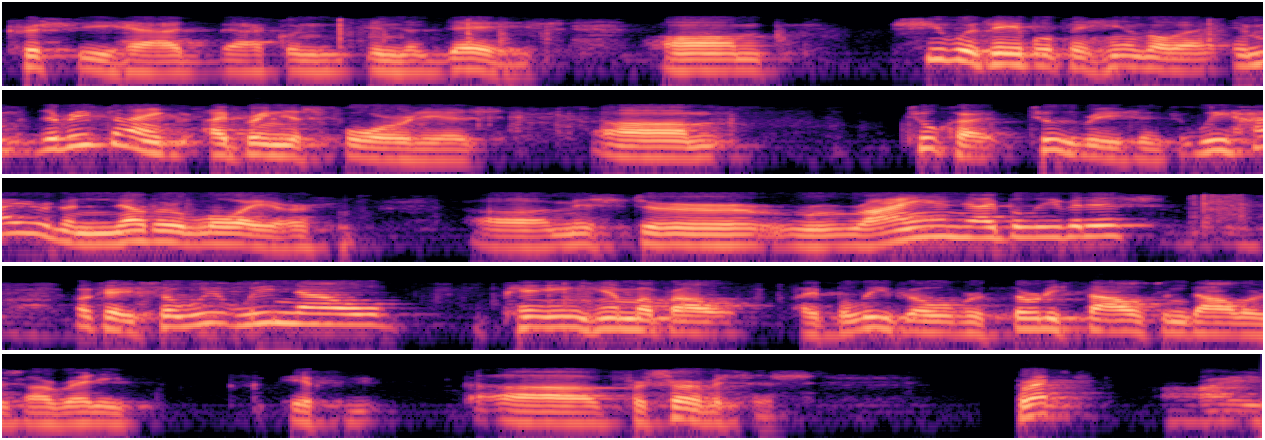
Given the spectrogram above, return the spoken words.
Christie had back in, in the days. Um, she was able to handle that. And the reason I, I bring this forward is, um, two, two reasons. We hired another lawyer, uh, Mr. Ryan, I believe it is. Okay, so we, we now paying him about, I believe, over thirty thousand dollars already if, uh, for services, correct? I,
